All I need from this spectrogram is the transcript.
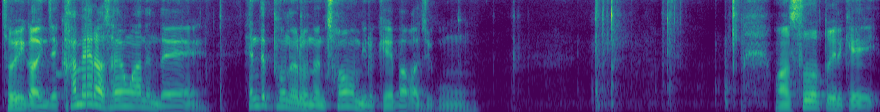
저희가 이제 카메라 사용하는데 핸드폰으로는 처음 이렇게 해봐가지고. 아, 수업 또 이렇게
